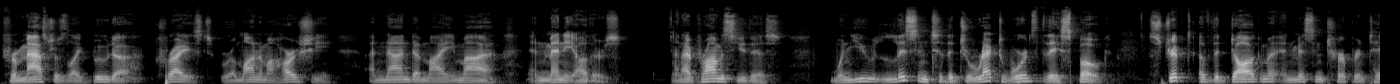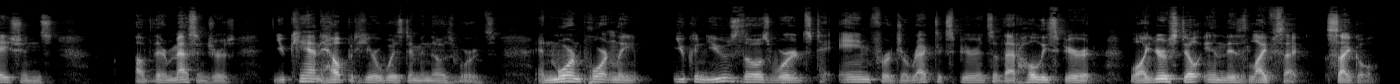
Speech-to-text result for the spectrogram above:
from masters like Buddha, Christ, Ramana Maharshi, Ananda Mayi and many others. And I promise you this when you listen to the direct words they spoke, stripped of the dogma and misinterpretations of their messengers, you can't help but hear wisdom in those words. And more importantly, you can use those words to aim for a direct experience of that Holy Spirit while you're still in this life cycle.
